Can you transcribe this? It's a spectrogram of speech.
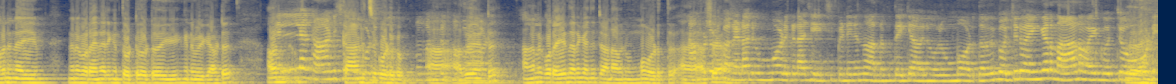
അവനെന്നായും ഇങ്ങനെ കുറേ നേരം ഇങ്ങനെ തൊട്ട് തൊട്ട് ഇങ്ങനെ വിളിക്കും. അവൻ കാണിച്ച് കൊടുക്കും. അത് കഴിഞ്ഞിട്ട് അങ്ങനെ കുറേ നേരം കഴിഞ്ഞിട്ടാണ് അവൻ ഉമ്മ കൊടുത്ത്. പക്ഷേ ഉമ്മ കൊടുക്കടാ ചേച്ചി പെണ്ണിനെന്ന് പറഞ്ഞപ്പോഴത്തേക്ക് അവന് ഒരു ഉമ്മ കൊടുത്തു. അത് കൊച്ചിന് ഭയങ്കര നാണമായി കൊച്ചു ഓടി.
